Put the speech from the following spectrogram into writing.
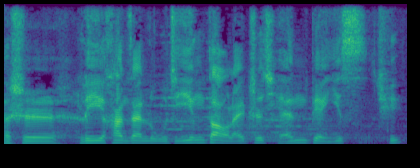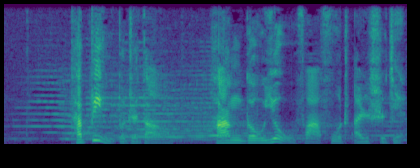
可是李汉在鲁吉英到来之前便已死去，他并不知道邗沟诱发复船事件，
